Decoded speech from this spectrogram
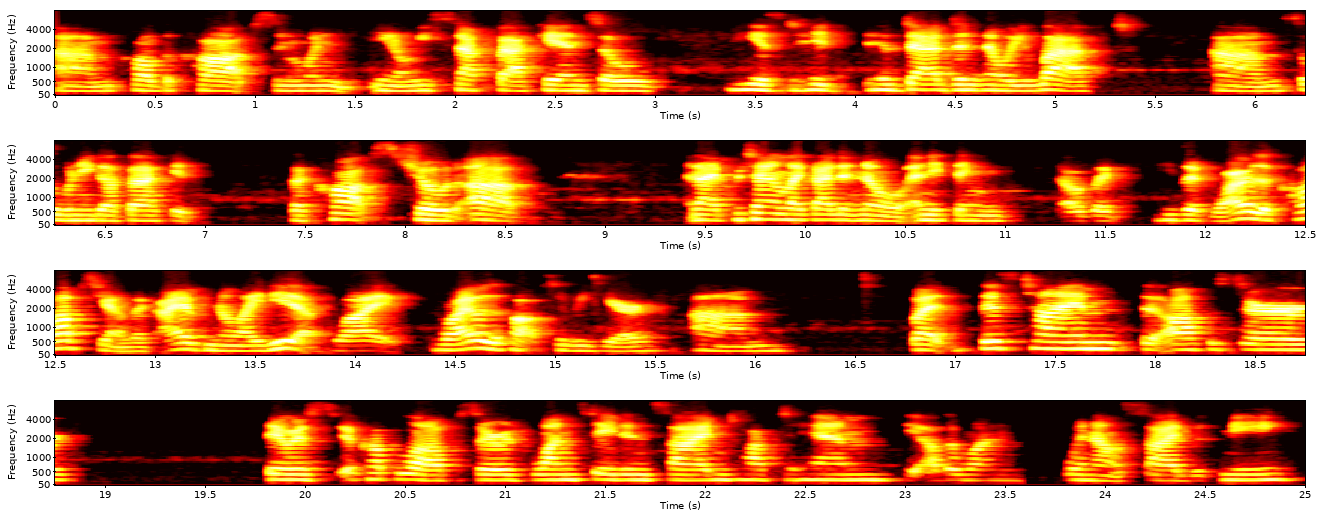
um, called the cops, and when you know he snuck back in, so he his, his dad didn't know he left. Um, so when he got back, it the cops showed up and I pretended like I didn't know anything. I was like, he's like, why are the cops here? I was like, I have no idea. Why, why would the cops to be here? Um, but this time the officer, there was a couple of officers. One stayed inside and talked to him. The other one went outside with me.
